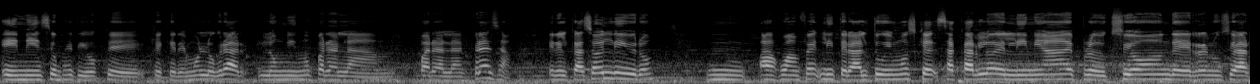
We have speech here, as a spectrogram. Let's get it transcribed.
en ese objetivo que, que queremos lograr. Lo mismo para la, para la empresa. En el caso del libro, mm, a Juanfe literal tuvimos que sacarlo de línea de producción, de renunciar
